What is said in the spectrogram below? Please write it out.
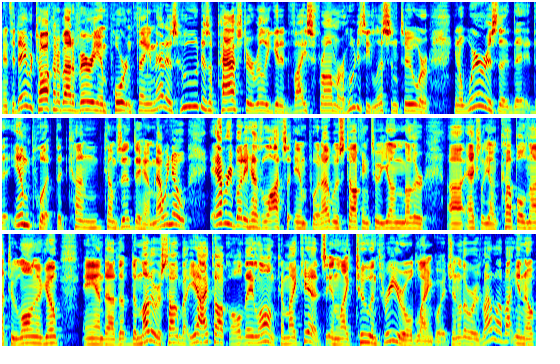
And today we're talking about a very important thing, and that is who does a pastor really get advice from, or who does he listen to, or you know where is the the, the input that come, comes into him? Now we know everybody has lots of input. I was talking to a young mother, uh, actually young couple, not too long ago, and uh, the the mother was talking about, yeah, I talk all day long to my kids in like two and three year old language. In other words, blah blah blah. You know,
